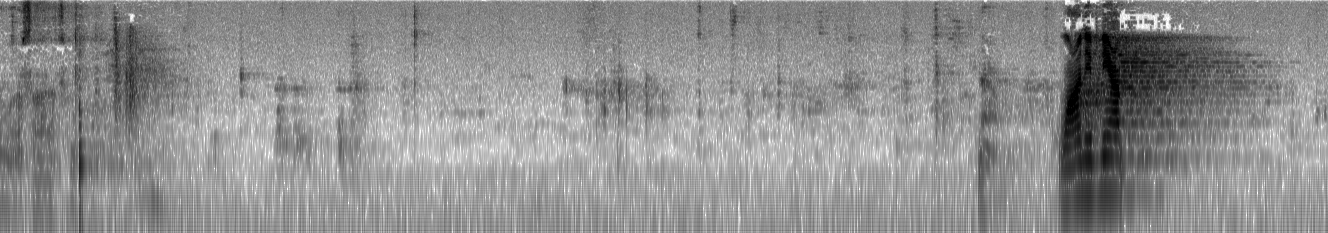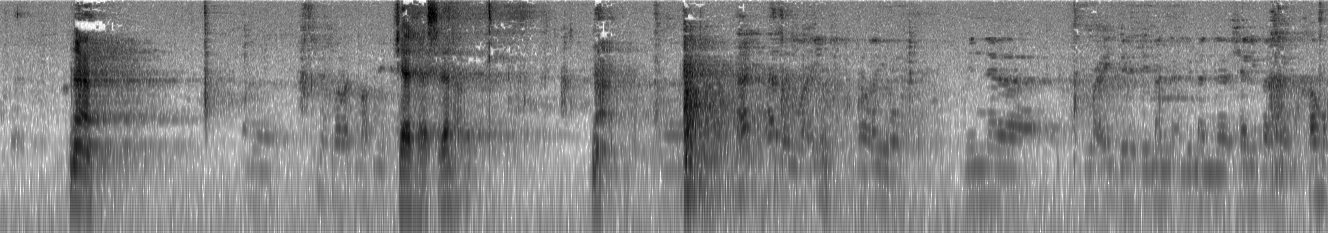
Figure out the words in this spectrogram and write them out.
أو عصارة نعم. وعن ابن عب نعم. جاءت الأسئلة نعم هل هذا الوعيد وغيره من آه، الوعيد لمن لمن شرب الخمر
